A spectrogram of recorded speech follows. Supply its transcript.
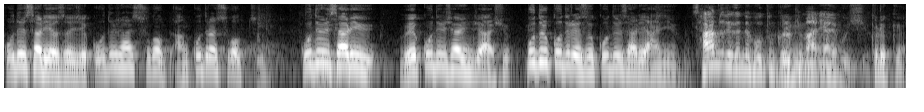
꼬들살이어서 이제 꼬들할 수가 없, 안 꼬들할 수가 없지. 꼬들살이 왜 꼬들살인 줄 아시오? 꼬들꼬들해서 꼬들살이 아니요. 사람들이 근데 보통 그렇게 많이 알고 있어. 그렇게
